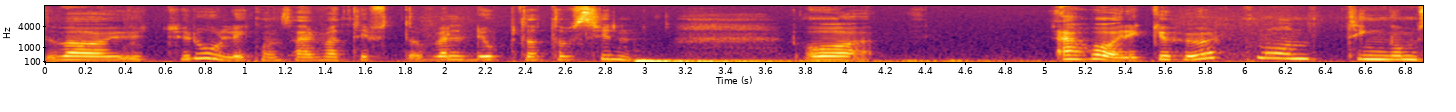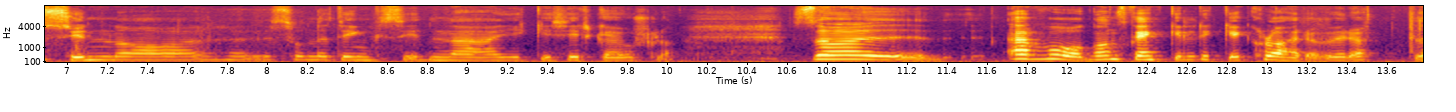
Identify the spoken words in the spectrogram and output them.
Det var utrolig konservativt og veldig opptatt av synd. Og jeg har ikke hørt noen ting om synd og sånne ting siden jeg gikk i kirka i Oslo. Så jeg var ganske enkelt ikke klar over at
